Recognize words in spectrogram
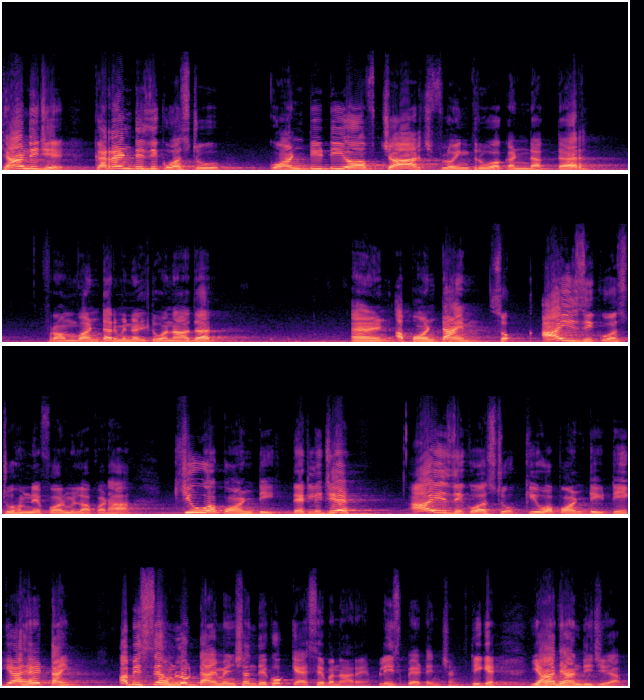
ध्यान दीजिए, current is equal to quantity of charge flowing through a conductor from one terminal to another and upon time so I is equal to हमने फॉर्मूला पढ़ा क्यू अपॉन टी देख लीजिए I is equal to Q upon T T क्या है? टाइम अब इससे हम लोग डायमेंशन देखो कैसे बना रहे हैं। प्लीज़ पे अटेंशन ठीक है? यहाँ ध्यान दीजिए आप।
